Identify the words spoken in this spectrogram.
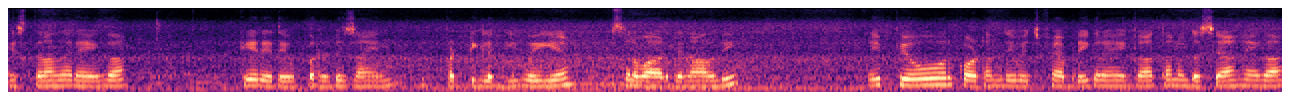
ਇਸ ਤਰ੍ਹਾਂ ਦਾ ਰਹੇਗਾ ਘੇਰੇ ਦੇ ਉੱਪਰ ਡਿਜ਼ਾਈਨ ਪੱਟੀ ਲੱਗੀ ਹੋਈ ਹੈ ਸਲਵਾਰ ਦੇ ਨਾਲ ਦੀ। ਇਹ ਪਿਓਰ ਕਾਟਨ ਦੇ ਵਿੱਚ ਫੈਬਰਿਕ ਰਹੇਗਾ। ਤੁਹਾਨੂੰ ਦੱਸਿਆ ਹੈਗਾ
